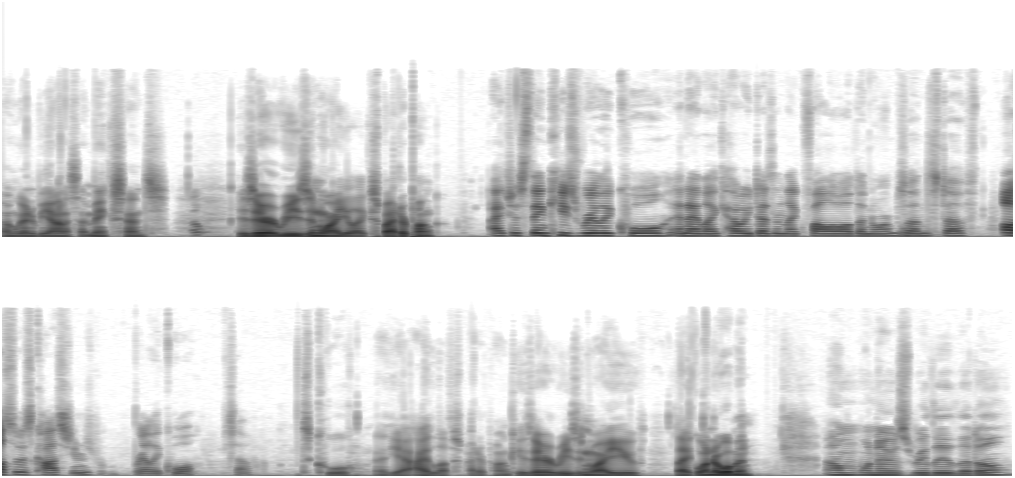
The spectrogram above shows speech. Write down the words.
I'm going to be honest, that makes sense. Oh. Is there a reason why you like Spider-Punk? I just think he's really cool, and I like how he doesn't like follow all the norms on stuff. Also, his costume's r- really cool. So It's cool. Uh, yeah, I love Spider-Punk. Is there a reason why you like Wonder Woman? Um, when I was really little,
